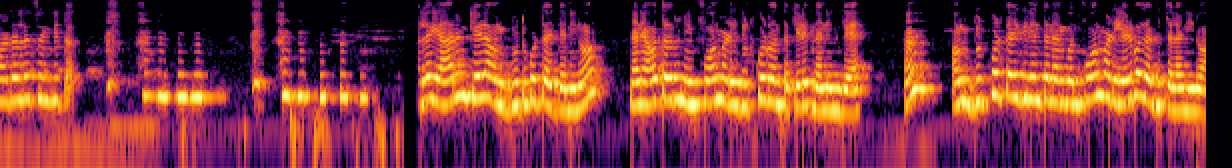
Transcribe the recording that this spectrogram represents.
ಮಾಡಲ್ಲ ಸಂಗೀತ. ಅಲ್ಲ, ಯಾರನ್ನು ಕೇಳಿ, ಅವ್ನಿಗೆ ದುಡ್ಡು ಕೊಡ್ತಾ ಇದ್ದೆ ನೀನು. ನಾನು ಯಾವತ್ತಾದ್ರೂ ನೀನು ಫೋನ್ ಮಾಡಿ ದುಡ್ಡು ಕೊಡು ಅಂತ ಕೇಳಿದ್ನ ನಿನಗೆ. ಹಾಂ? ಅವ್ನಿಗೆ ದುಡ್ಡು ಕೊಡ್ತಾ ಇದ್ದೀನಿ ಅಂತ ನನಗೊಂದು ಫೋನ್ ಮಾಡಿ ಹೇಳ್ಬೋದಾಗಿತ್ತಲ್ಲ ನೀನು?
